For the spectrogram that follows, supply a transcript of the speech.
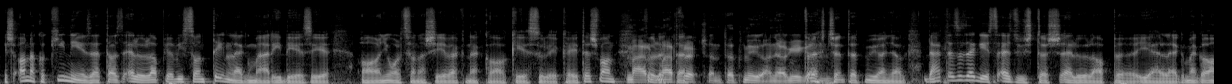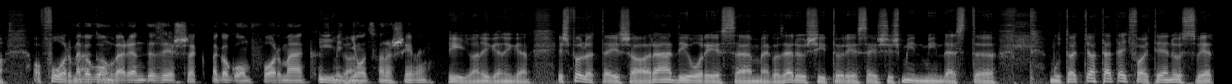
és annak a kinézete az előlapja viszont tényleg már idézi a 80-as éveknek a készülékeit, és van már, fölötte... Már fröccsöntött műanyag, igen. Fröccsöntött műanyag. De hát ez az egész ezüstös előlap jelleg, meg a, a formák. Meg a gomberendezések, meg a gombformák, Így mint 80-as évek. Így van, igen, igen. És fölötte is a rádió része, meg az erősítő része is, is mind-mind ezt mutatja, tehát egyfajta ilyen összvér.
